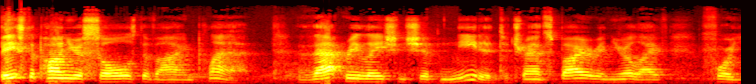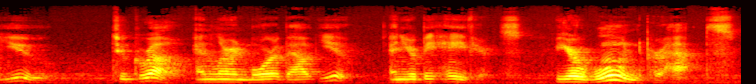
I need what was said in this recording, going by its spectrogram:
Based upon your soul's divine plan that relationship needed to transpire in your life for you to grow and learn more about you and your behaviors, your wound perhaps,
